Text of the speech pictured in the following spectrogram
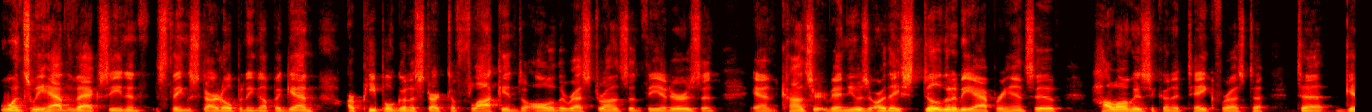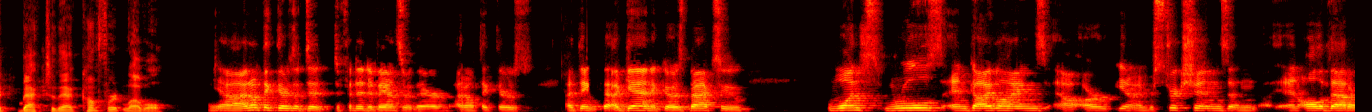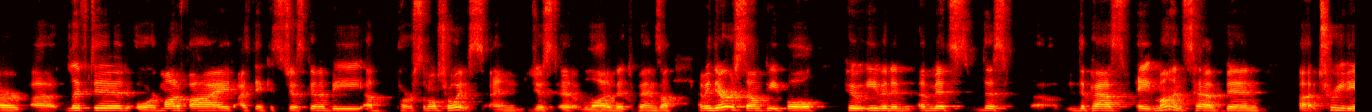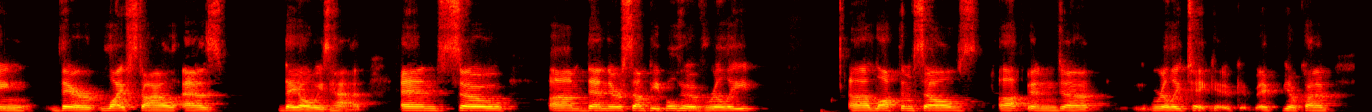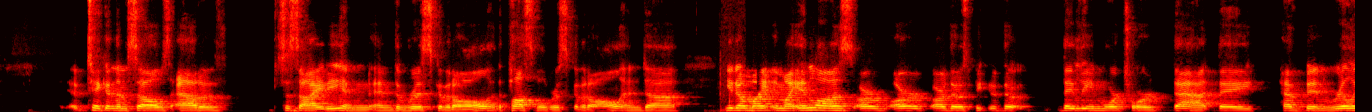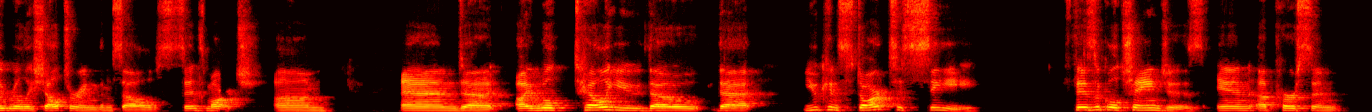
once we have the vaccine and things start opening up again, are people going to start to flock into all of the restaurants and theaters and and concert venues? Are they still going to be apprehensive? How long is it going to take for us to to get back to that comfort level? Yeah, I don't think there's a de- definitive answer there. I don't think there's. I think that, again, it goes back to once rules and guidelines uh, are you know and restrictions and and all of that are uh, lifted or modified i think it's just going to be a personal choice and just a lot of it depends on i mean there are some people who even amidst this uh, the past eight months have been uh, treating their lifestyle as they always had and so um, then there are some people who have really uh, locked themselves up and uh, really take you know kind of taken themselves out of society and and the risk of it all the possible risk of it all. And uh you know my my in-laws are are are those people the, they lean more toward that. They have been really really sheltering themselves since march. Um and uh, i will tell you though that you can start to see physical changes in a person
